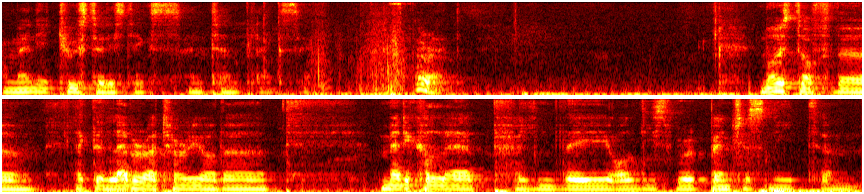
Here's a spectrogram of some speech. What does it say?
How many? Two sturdy sticks and ten planks. Yeah. All right. Most of the, like the laboratory or the medical lab, they all these workbenches need um,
